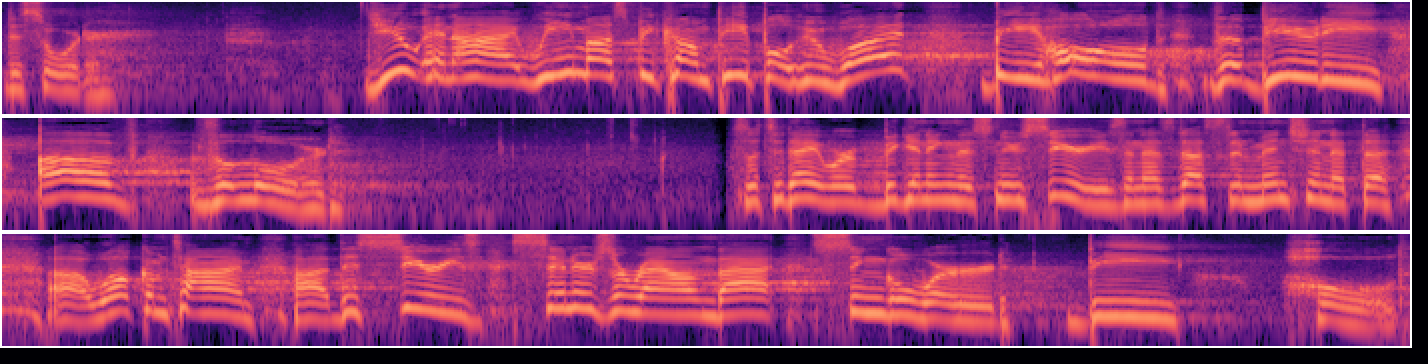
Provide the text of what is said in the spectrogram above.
disorder. You and I, we must become people who what? Behold the beauty of the Lord. So today we're beginning this new series, and as Dustin mentioned at the uh, welcome time, uh, this series centers around that single word, behold.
